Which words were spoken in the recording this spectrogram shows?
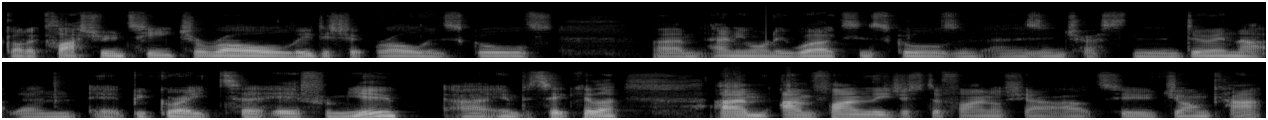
got a classroom teacher role, leadership role in schools um, anyone who works in schools and, and, is interested in doing that, then it'd be great to hear from you uh, in particular. Um, and finally, just a final shout out to John Catt,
